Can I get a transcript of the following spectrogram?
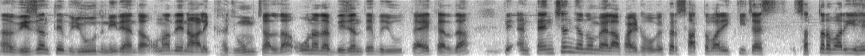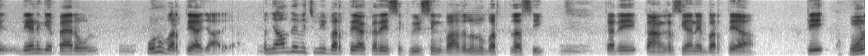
ਵਿਜ਼ਨ ਤੇ ਵਜੂਦ ਨਹੀਂ ਰਹਿੰਦਾ ਉਹਨਾਂ ਦੇ ਨਾਲ ਇੱਕ ਹਜੂਮ ਚੱਲਦਾ ਉਹਨਾਂ ਦਾ ਵਿਜ਼ਨ ਤੇ ਵਜੂਦ ਤੈਅ ਕਰਦਾ ਤੇ ਇੰਟੈਂਸ਼ਨ ਜਦੋਂ ਮੈਲਾਫਾਈਡ ਹੋਵੇ ਫਿਰ 7 ਵਾਰੀ 21 ਚਾਹੇ 70 ਵਾਰੀ ਇਹ ਦੇਣਗੇ ਪੈਰੋਲ ਉਹਨੂੰ ਵਰਤਿਆ ਜਾ ਰਿਹਾ। ਪੰਜਾਬ ਦੇ ਵਿੱਚ ਵੀ ਵਰਤਿਆ ਕਦੇ ਸੁਖਬੀਰ ਸਿੰਘ ਬਾਦਲ ਉਹਨੂੰ ਵਰਤਦਾ ਸੀ ਕਦੇ ਕਾਂਗਰਸੀਆਂ ਨੇ ਵਰਤਿਆ ਤੇ ਹੁਣ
